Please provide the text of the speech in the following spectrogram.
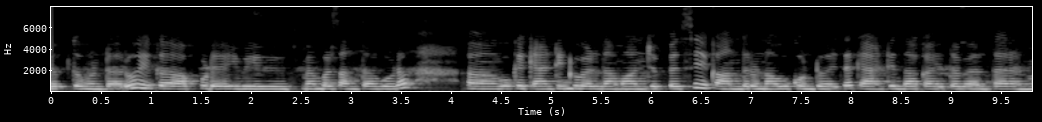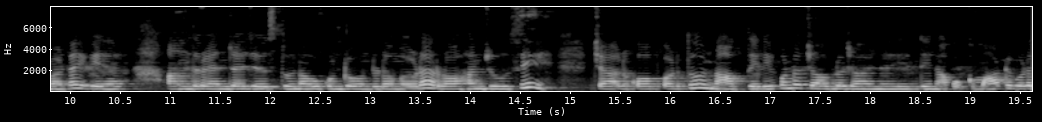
చెప్తూ ఉంటారు. ఇక అప్పుడే ఇవి మెంబర్స్ అంతా కూడా ఓకే క్యాంటీన్కి వెళ్దామా అని చెప్పేసి ఇక అందరూ నవ్వుకుంటూ అయితే క్యాంటీన్ దాకా అయితే వెళ్తారనమాట ఇక అందరూ ఎంజాయ్ చేస్తూ నవ్వుకుంటూ ఉండడం కూడా రోహన్ చూసి చాలా కోపడుతూ నాకు తెలియకుండా జాబ్లో జాయిన్ అయ్యింది నాకు ఒక్క మాట కూడా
